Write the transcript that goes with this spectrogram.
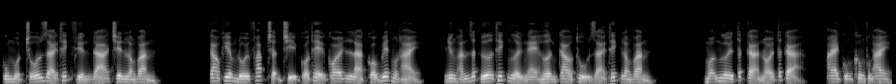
cùng một chỗ giải thích phiến đá trên long văn. Cao khiêm đối pháp trận chỉ có thể coi là có biết một hai, nhưng hắn rất ưa thích người nghe hơn cao thủ giải thích long văn. Mọi người tất cả nói tất cả, ai cũng không phục hay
